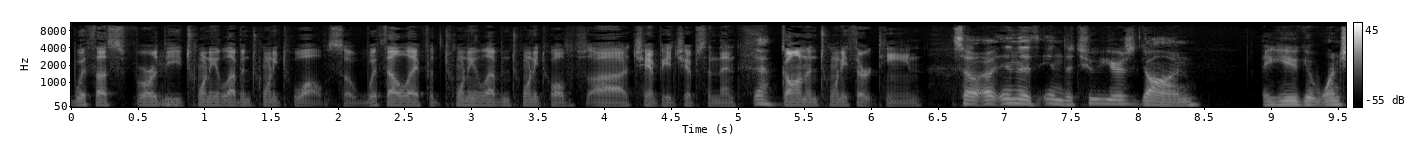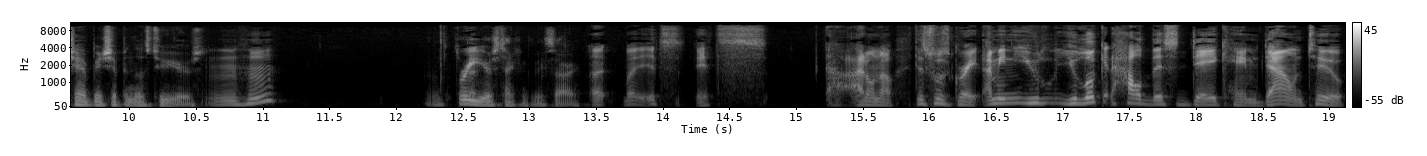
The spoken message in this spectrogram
with us for the 2011-2012. So with LA for the 2011-2012 uh, championships, and then Yeah. gone in 2013. So uh, in the in the two years gone, you get one championship in those two years. Mm-hmm. Three years technically. Sorry. Uh, but it's it's I don't know. This was great. I mean, you you look at how this day came down too.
